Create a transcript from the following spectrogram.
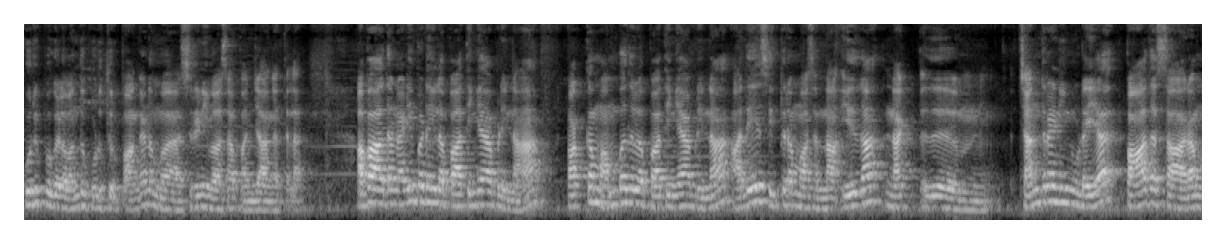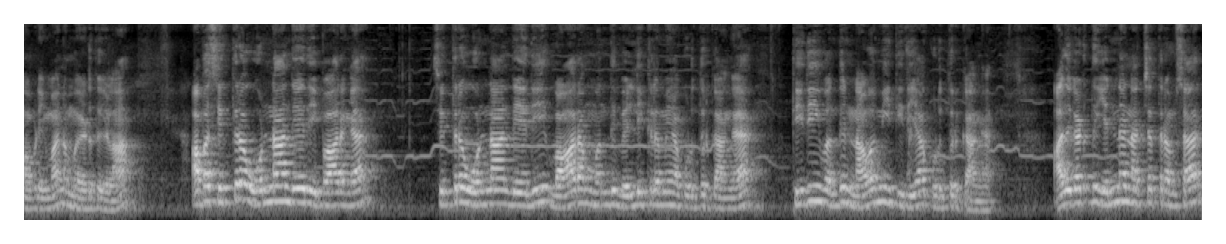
குறிப்புகளை வந்து கொடுத்துருப்பாங்க நம்ம ஸ்ரீனிவாசா பஞ்சாங்கத்தில். அப்போ அதன் அடிப்படையில் பார்த்தீங்க அப்படின்னா பக்கம் ஐம்பதில் பார்த்தீங்க அப்படின்னா அதே சித்திரை மாதம் தான் இதுதான் நக் இது சந்திரனினுடைய பாதசாரம் அப்படிங்கிற மாதிரி நம்ம எடுத்துக்கலாம். அப்போ சித்திரை ஒன்றாம் தேதி பாருங்கள் சித்திரை ஒன்றாம் தேதி வாரம் வந்து வெள்ளிக்கிழமையாக கொடுத்துருக்காங்க. திதி வந்து நவமி திதியாக கொடுத்துருக்காங்க. அதுக்கடுத்து என்ன நட்சத்திரம் சார்?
